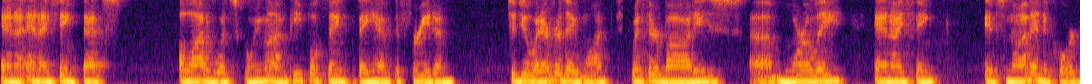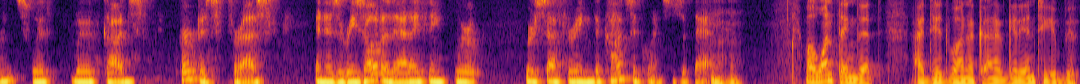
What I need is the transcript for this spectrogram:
And, and I think that's a lot of what's going on. People think they have the freedom to do whatever they want with their bodies uh, morally. And I think it's not in accordance with, with God's purpose for us. And as a result of that, I think we're we're suffering the consequences of that. Mm-hmm. Well, one thing that I did want to kind of get into you,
